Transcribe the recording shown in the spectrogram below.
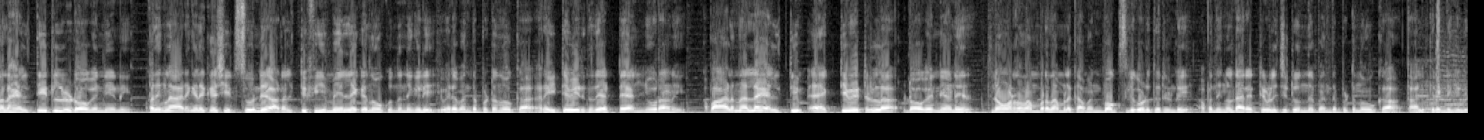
നല്ല ഹെൽത്തി ആയിട്ടുള്ള ഡോഗ് തന്നെയാണ്. അപ്പോൾ നിങ്ങൾ ആരെങ്കിലുമൊക്കെ ഷിറ്റ്സുവിന്റെ അഡൾട്ട് ഫീമെയിലിനൊക്കെ നോക്കുന്നുണ്ടെങ്കിൽ ഇവരെ ബന്ധപ്പെട്ട് നോക്കുക. റേറ്റ് വരുന്നത് എട്ട് അഞ്ഞൂറാണ്. അപ്പോൾ ആൾ നല്ല ഹെൽത്തിയും ആക്റ്റീവ് ആയിട്ടുള്ള ഡോഗ് തന്നെയാണ്. ഇതിന് ഓണർ നമ്പർ നമ്മൾ കമന്റ് ബോക്സിൽ കൊടുത്തിട്ടുണ്ട്. അപ്പോൾ നിങ്ങൾ ഡയറക്റ്റ് വിളിച്ചിട്ട് ഒന്ന് ബന്ധപ്പെട്ട് നോക്കുക താല്പര്യമുണ്ടെങ്കിൽ.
